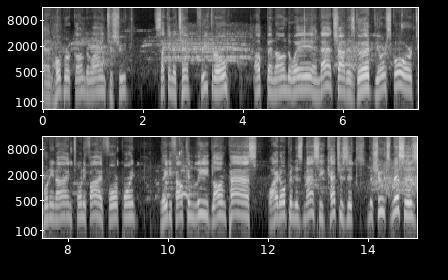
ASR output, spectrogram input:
and Holbrook on the line to shoot second attempt free throw, up and on the way, and that shot is good. Your score 29-25, four-point Lady Falcon lead. Long pass, wide open is Massey, catches it, shoots, misses,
